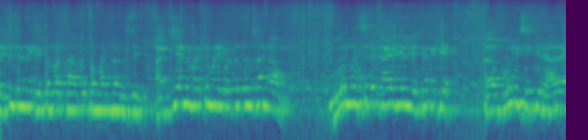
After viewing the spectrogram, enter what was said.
ಎಷ್ಟು ಜನಕ್ಕೆ ತೊಂಬತ್ನಾಲ್ಕು ತೊಂಬತ್ನಾಲ್ಕು ಸಿ ಅರ್ಜಿಯನ್ನು ಭರ್ತಿ ಮಾಡಿ ಕೊಟ್ಟದ್ದು ಸಹ ನಾವು. ಭೂಮಸ್ಯದ ಕಾಯ್ದೆಯಲ್ಲಿ ಜನಕ್ಕೆ ಭೂಮಿ ಸಿಕ್ಕಿದೆ, ಆದರೆ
